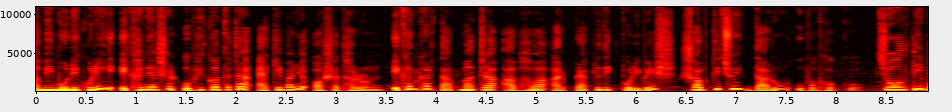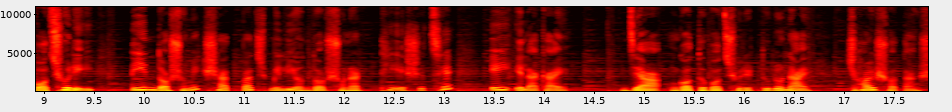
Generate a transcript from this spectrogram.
আমি মনে করি এখানে আসার অভিজ্ঞতাটা একেবারে অসাধারণ। এখানকার তাপমাত্রা, আবহাওয়া আর প্রাকৃতিক পরিবেশ সবকিছুই দারুণ উপভোগ্য। চলতি বছরেই তিন দশমিক সাত পাঁচ মিলিয়ন দর্শনার্থী এসেছে এই এলাকায়, যা গত বছরের তুলনায় ছয় শতাংশ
